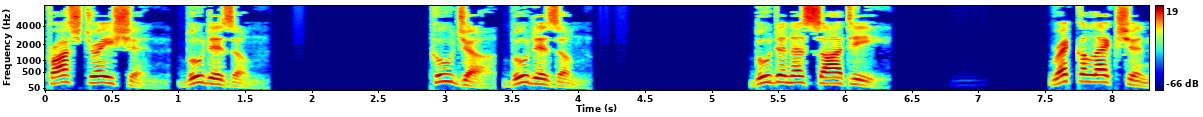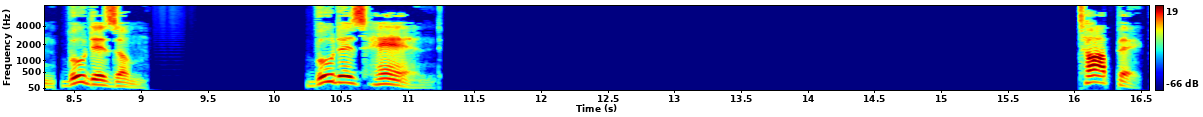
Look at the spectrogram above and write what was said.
Prostration Buddhism Puja Buddhism Buddhanussati Recollection Buddhism Buddha's hand Topic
